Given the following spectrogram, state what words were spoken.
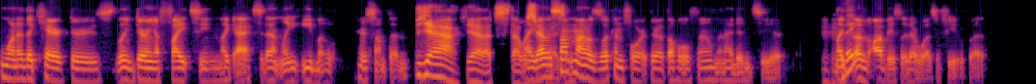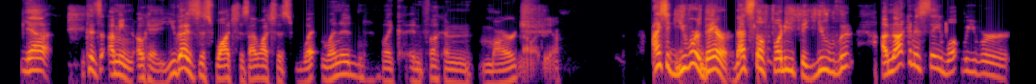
one of the characters like during a fight scene like accidentally emote or something. Yeah, yeah, that's that was Like that was something I was looking for throughout the whole film and I didn't see it. Mhm. Like They- obviously there was a few, but Yeah, because I mean, okay, you guys just watched this. I watched this. What? When did like in fucking March? no idea. Isaac, you were there. That's the funny thing. You, lit- I'm not gonna say what we were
